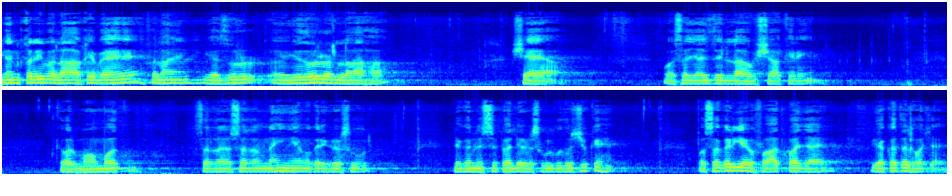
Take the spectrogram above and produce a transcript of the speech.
ینقلب اللہ عقب ہے فلائیں یضر یضر اللہ شیا و سجد اللہ شاکرین اور محمد صلی اللہ علیہ وسلم نہیں ہے مگر ایک رسول، لیکن اس سے پہلے رسول گزر چکے ہیں۔ بس اگر یہ وفات پا جائے یا قتل ہو جائے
